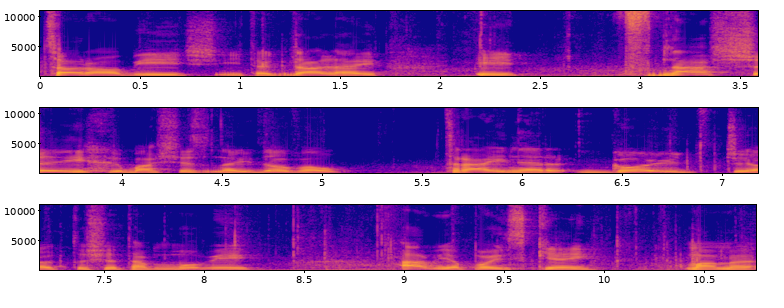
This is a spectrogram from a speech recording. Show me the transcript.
co robić i tak dalej. I w naszej chyba się znajdował trainer Gold, czy jak to się tam mówi, a w japońskiej mamy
